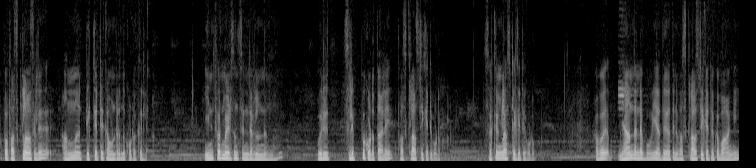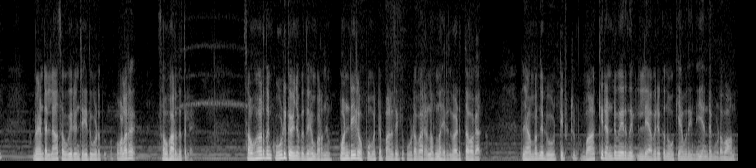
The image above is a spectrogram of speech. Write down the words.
അപ്പോൾ ഫസ്റ്റ് ക്ലാസ്സിൽ അന്ന് ടിക്കറ്റ് കൗണ്ടറിൽ നിന്ന് കൊടുക്കില്ല. ഇൻഫർമേഷൻ സെന്ററിൽ നിന്ന് ഒരു സ്ലിപ്പ് കൊടുത്താലേ ഫസ്റ്റ് ക്ലാസ് ടിക്കറ്റ് കൊടുക്കും. സെക്കൻഡ് ക്ലാസ് ടിക്കറ്റ് കൊടുക്കും. അപ്പോൾ ഞാൻ തന്നെ പോയി അദ്ദേഹത്തിന് ഫസ്റ്റ് ക്ലാസ് ടിക്കറ്റൊക്കെ വാങ്ങി വേണ്ട എല്ലാ സൗകര്യവും ചെയ്തു കൊടുത്തു. അപ്പോൾ വളരെ സൗഹാർദ്ദത്തിലെ. സൗഹാർദ്ദം കൂടിക്കഴിഞ്ഞപ്പോൾ ഇദ്ദേഹം പറഞ്ഞു വണ്ടിയിലൊപ്പം ഒറ്റപ്പാലത്തേക്ക് കൂടെ വരണം എന്നായിരുന്നു അടുത്ത വക അപ്പോൾ ഞാൻ പറഞ്ഞു ഡ്യൂട്ടി വിട്ട് ബാക്കി രണ്ട് പേരും ഇല്ലേ അവരൊക്കെ നോക്കിയാൽ മതി നീ എന്റെ കൂടെ വാങ്ങും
